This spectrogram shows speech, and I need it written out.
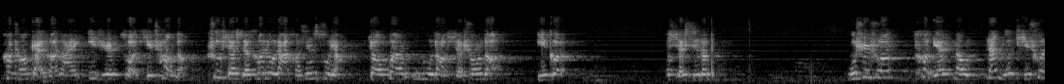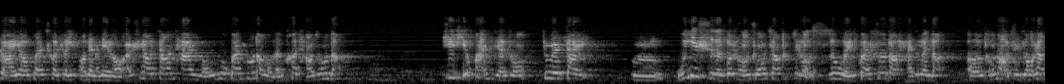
课程改革来一直所提倡的。数学学科六大核心素养要灌入到学生的一个。学习的不是说特别的单独提出来要贯彻这一方面的内容，而是要将它融入贯通到我们课堂中的具体环节中，就是在嗯无意识的过程中将这种思维灌输到孩子们的呃头脑之中，让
